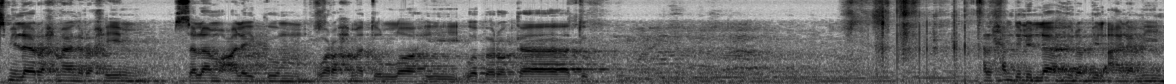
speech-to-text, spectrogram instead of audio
Bismillahirrahmanirrahim. Assalamualaikum warahmatullahi wabarakatuh. Alhamdulillahirabbil alamin.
